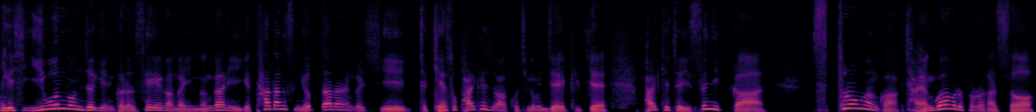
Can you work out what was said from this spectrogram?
이것이 이원론적인 그런 세계관과 인간관이 이게 타당성이 없다라는 것이 계속 밝혀져 왔고 지금 이제 이제 밝혀져 있으니까 스트롱한 과학, 자연과학으로 돌아가서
